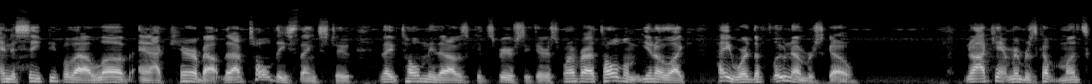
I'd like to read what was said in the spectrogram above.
and to see people that I love and I care about that I've told these things to, and they've told me that I was a conspiracy theorist. Whenever I told them, you know, like, hey, where'd the flu numbers go? You know, I can't remember. It's a couple months,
